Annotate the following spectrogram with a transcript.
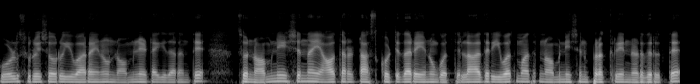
ಗೋಲ್ಡ್ ಸುರೇಶ್ ಅವರು ಈ ವಾರ ಏನೋ ನಾಮಿನೇಟ್ ಆಗಿದ್ದಾರಂತೆ. ಸೊ ನಾಮಿನೇಷನ್ನ ಯಾವ ಥರ ಟಾಸ್ಕ್ ಕೊಟ್ಟಿದ್ದಾರೆ ಏನೂ ಗೊತ್ತಿಲ್ಲ. ಆದರೆ ಇವತ್ತು ಮಾತ್ರ ನಾಮಿನೇಷನ್ ಪ್ರಕ್ರಿಯೆ ನಡೆದಿರುತ್ತೆ.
